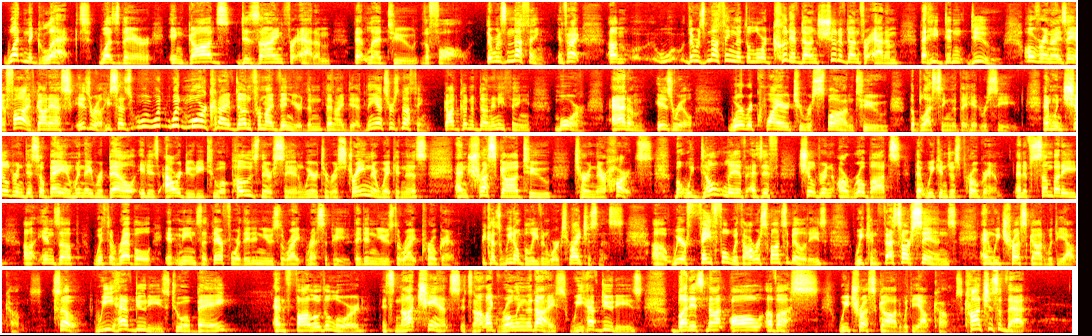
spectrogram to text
What neglect was there in God's design for Adam that led to the fall? There was nothing. In fact, um, w- there was nothing that the Lord could have done, should have done for Adam that he didn't do. Over in Isaiah 5, God asks Israel, He says, What, what more could I have done for my vineyard than, than I did? And the answer is nothing. God couldn't have done anything more. Adam, Israel, were required to respond to the blessing that they had received. And when children disobey and when they rebel, it is our duty to oppose their sin. We're to restrain their wickedness and trust God to turn their hearts. But we don't live as if children are robots that we can just program. And if somebody uh, ends up with a rebel, it means that therefore they didn't use the right recipe, they didn't use the right program because we don't believe in works righteousness. Uh, we're faithful with our responsibilities, we confess our sins, and we trust God with the outcomes. So we have duties to obey and follow the Lord. It's not chance, it's not like rolling the dice. We have duties, but it's not all of us. We trust God with the outcomes. Conscious of that,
